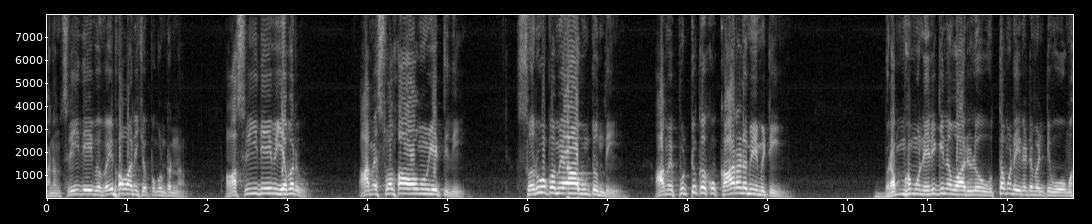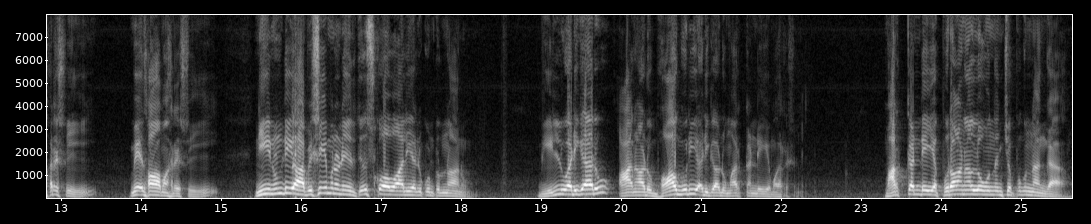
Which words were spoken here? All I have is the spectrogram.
మనం శ్రీదేవి వైభవాన్ని చెప్పుకుంటున్నాం. ఆ శ్రీదేవి ఎవరు? ఆమె స్వభావము ఎట్టిది? స్వరూపం ఎలా ఉంటుంది? ఆమె పుట్టుకకు కారణమేమిటి? బ్రహ్మము నెరిగిన వారిలో ఉత్తముడైనటువంటి ఓ మహర్షి మేధా మహర్షి నీ నుండి ఆ విషయమును నేను తెలుసుకోవాలి అనుకుంటున్నాను. వీళ్ళు అడిగారు ఆనాడు భాగురి అడిగాడు మార్కండేయ మహర్షిని. మార్కండేయ పురాణంలో ఉందని చెప్పుకున్నాంగా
